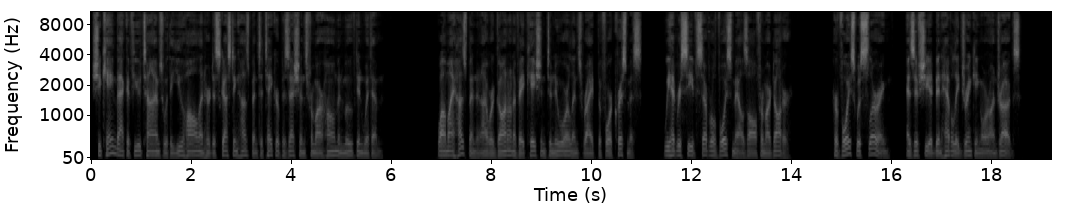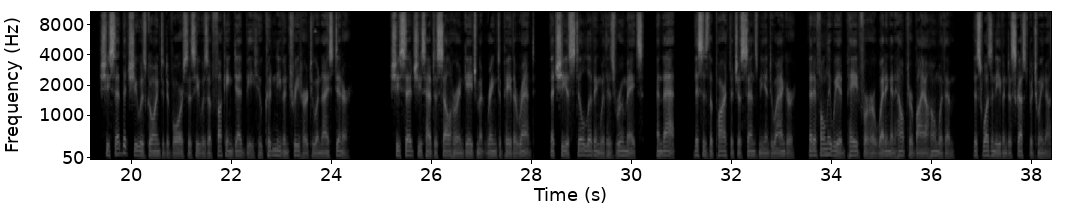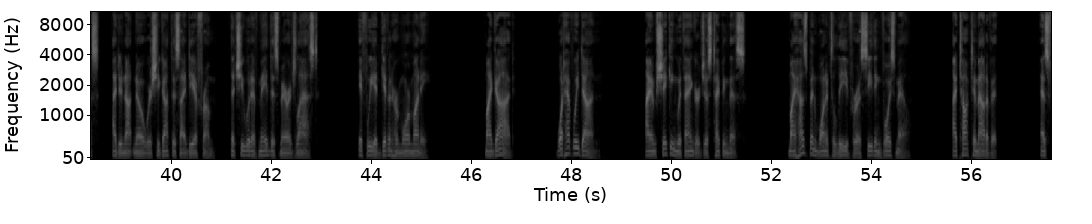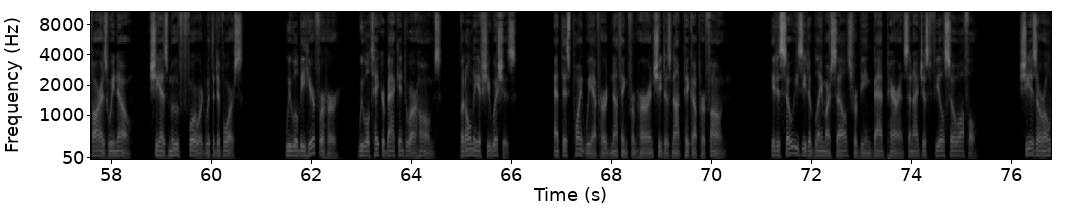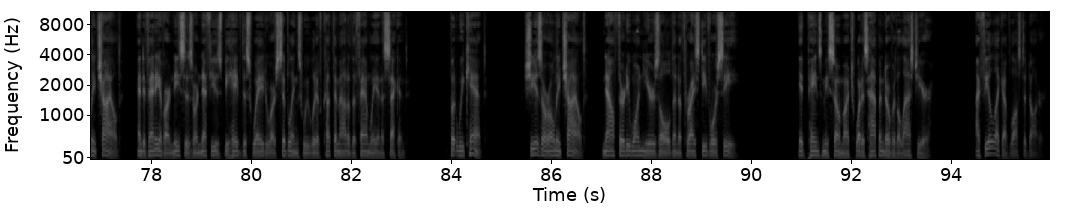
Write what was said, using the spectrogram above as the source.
She came back a few times with a U-Haul and her disgusting husband to take her possessions from our home and moved in with him. While my husband and I were gone on a vacation to New Orleans right before Christmas, we had received several voicemails all from our daughter. Her voice was slurring, as if she had been heavily drinking or on drugs. She said that she was going to divorce as he was a fucking deadbeat who couldn't even treat her to a nice dinner. She said she's had to sell her engagement ring to pay the rent, that she is still living with his roommates, and that, this is the part that just sends me into anger, that if only we had paid for her wedding and helped her buy a home with him, this wasn't even discussed between us, I do not know where she got this idea from, that she would have made this marriage last. If we had given her more money. My God! What have we done? I am shaking with anger just typing this. My husband wanted to leave her a seething voicemail. I talked him out of it. As far as we know, she has moved forward with the divorce. We will be here for her, we will take her back into our homes, but only if she wishes. At this point, we have heard nothing from her and she does not pick up her phone. It is so easy to blame ourselves for being bad parents, and I just feel so awful. She is our only child, and if any of our nieces or nephews behaved this way to our siblings, we would have cut them out of the family in a second. But we can't. She is our only child, now 31 years old and a thrice divorcee. It pains me so much what has happened over the last year. I feel like I've lost a daughter.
